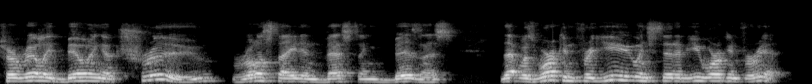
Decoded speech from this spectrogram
to really building a true real estate investing business that was working for you instead of you working for it.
